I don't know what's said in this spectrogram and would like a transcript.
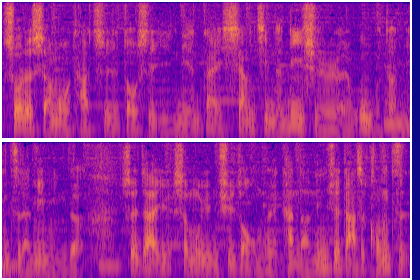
所有的神木，它是都是以年代相近的历史人物的名字来命名的。嗯，所以在神木园区。中我们会看到，年纪最大是孔子，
